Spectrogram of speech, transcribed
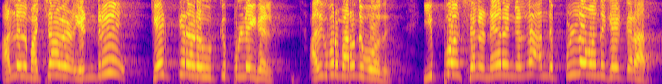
அல்லது மச்சா என்று கேட்கிற அளவுக்கு பிள்ளைகள். அதுக்கப்புறம் மறந்து போகுது. இப்போ சில நேரங்கள்ல அந்த பிள்ளை வந்து கேட்கிறார்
